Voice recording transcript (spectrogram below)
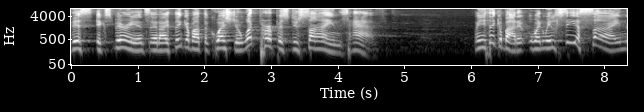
this experience and I think about the question what purpose do signs have? When you think about it, when we see a sign,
